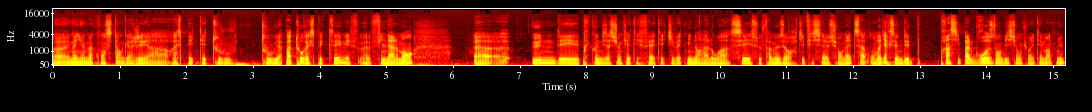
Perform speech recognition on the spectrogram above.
Euh, Emmanuel Macron s'était engagé à respecter tout, tout. Il n'y a pas tout respecté, mais euh, finalement, une des préconisations qui a été faite et qui va être mise dans la loi, c'est ce fameux zéro artificialisation net. Ça, on va dire que c'est une des principales grosses ambitions qui ont été maintenues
